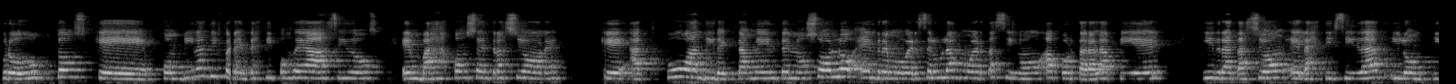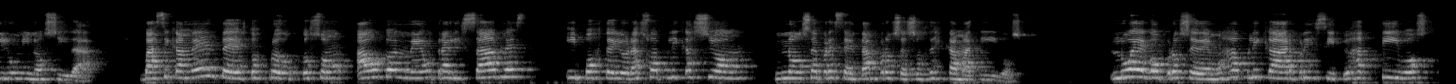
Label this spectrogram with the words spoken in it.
productos que combinan diferentes tipos de ácidos en bajas concentraciones que actúan directamente no solo en remover células muertas, sino aportar a la piel hidratación, elasticidad y, luminosidad. Básicamente, estos productos son autoneutralizables y posterior a su aplicación no se presentan procesos descamativos. Luego procedemos a aplicar principios activos,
